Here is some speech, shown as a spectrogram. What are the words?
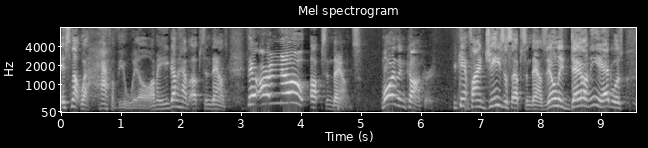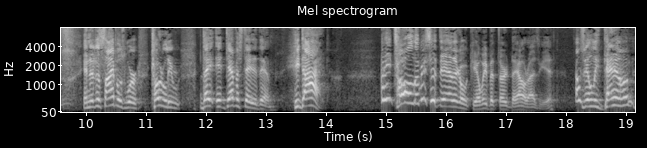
it's not what half of you will. I mean, you gotta have ups and downs. There are no ups and downs. More than conquer. You can't find Jesus ups and downs. The only down he had was, and the disciples were totally, they, it devastated them. He died. But he told them, he said, yeah, they're going to kill me, but third day I'll rise again. That was the only down.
